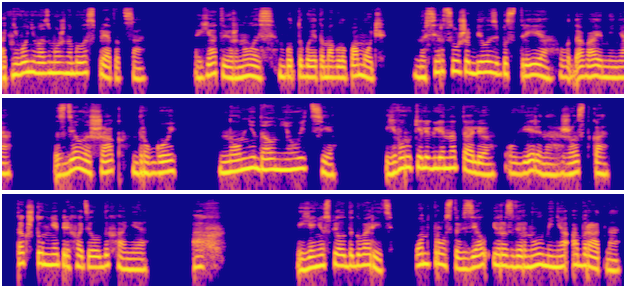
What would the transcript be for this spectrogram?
От него невозможно было спрятаться. Я отвернулась, будто бы это могло помочь, но сердце уже билось быстрее, выдавая меня. Сделала шаг, другой, но он не дал мне уйти. Его руки легли на талию, уверенно, жестко, так что у меня перехватило дыхание. Ах! Я не успела договорить. Он просто взял и развернул меня обратно.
